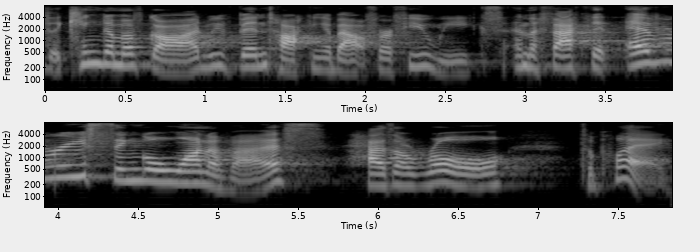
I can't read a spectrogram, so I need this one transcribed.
the kingdom of God, we've been talking about for a few weeks, and the fact that every single one of us has a role to play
